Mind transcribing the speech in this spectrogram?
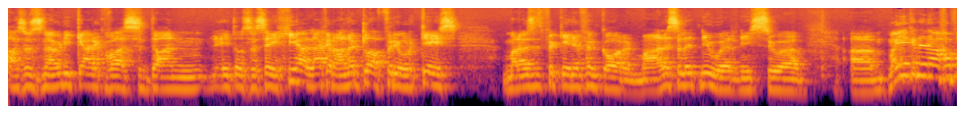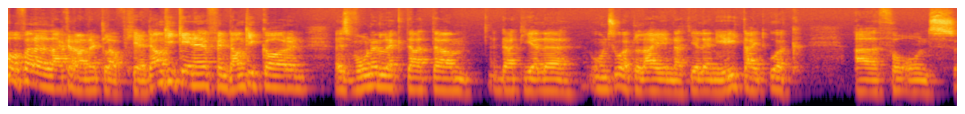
as ons nou in die kerk was, dan het ons gesê gee 'n lekker hande klap vir die orkes. Maar nou is dit vir Kenneth en Karen, maar hulle sal dit nie hoor nie. So, ehm, um, maar jy kan in 'n geval vir 'n lekker hande klap gee. Dankie Kenneth en dankie Karen. Is wonderlik dat ehm um, dat julle ons ook lei en dat julle in hierdie tyd ook uh vir ons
